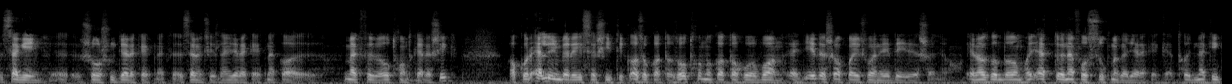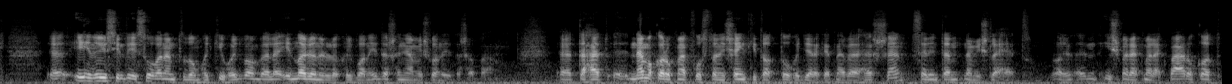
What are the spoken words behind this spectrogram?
szegény sorsú gyerekeknek, szerencsétlen gyerekeknek a megfelelő otthont keresik, akkor előnyben részesítik azokat az otthonokat, ahol van egy édesapa és van egy édesanyja. Én azt gondolom, hogy ettől ne fosszuk meg a gyerekeket, hogy nekik, én őszintén szóval nem tudom, hogy ki hogy van vele, én nagyon örülök, hogy van édesanyám és van édesapám. Tehát nem akarok megfosztani senkit attól, hogy gyereket nevelhessen, szerintem nem is lehet. Ismerek meleg párokat,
